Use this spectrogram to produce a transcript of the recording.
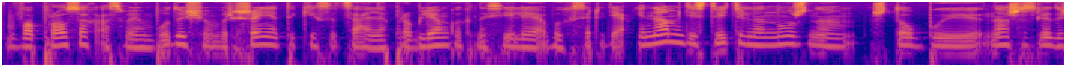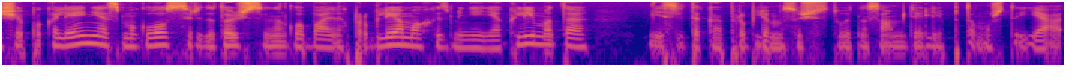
в вопросах о своем будущем в решении таких социальных проблем, как насилие в их среде. И нам действительно нужно, чтобы наше следующее поколение смогло сосредоточиться на глобальных проблемах изменения климата, если такая проблема существует на самом деле, потому что я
